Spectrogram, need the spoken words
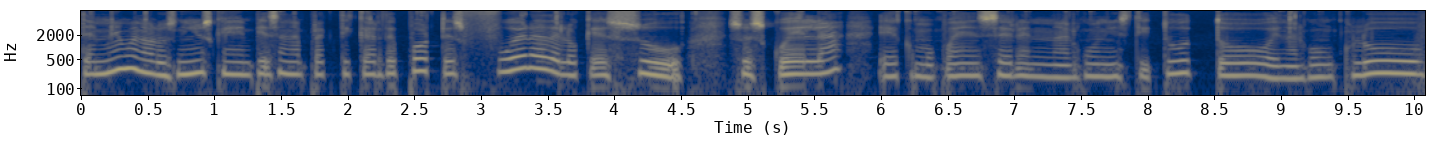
También, bueno, los niños que empiezan a practicar deportes fuera de lo que es su, su escuela, eh, como pueden ser en algún instituto, en algún club,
